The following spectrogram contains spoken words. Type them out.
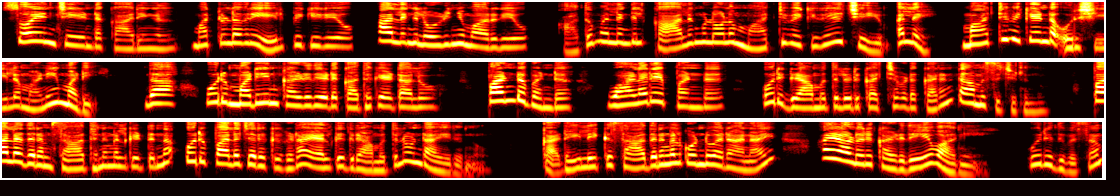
സ്വയം ചെയ്യേണ്ട കാര്യങ്ങൾ മറ്റുള്ളവരെ ഏൽപ്പിക്കുകയോ അല്ലെങ്കിൽ ഒഴിഞ്ഞു മാറുകയോ അതുമല്ലെങ്കിൽ കാലങ്ങളോളം മാറ്റിവെക്കുകയോ ചെയ്യും അല്ലേ? മാറ്റിവെക്കേണ്ട ഒരു ശീലമാണ് ഈ മടി. ദാ ഒരു മടിയൻ കഴുതയുടെ കഥ കേട്ടാലോ? പണ്ട് പണ്ട് വളരെ പണ്ട് ഒരു ഗ്രാമത്തിൽ ഒരു കച്ചവടക്കാരൻ താമസിച്ചിരുന്നു. പലതരം സാധനങ്ങൾ കിട്ടുന്ന ഒരു പലചരക്ക് കട അയാൾക്ക് ഗ്രാമത്തിൽ ഉണ്ടായിരുന്നു. കടയിലേക്ക് സാധനങ്ങൾ കൊണ്ടുവരാനായി അയാൾ ഒരു കഴുതയെ വാങ്ങി. ഒരു ദിവസം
